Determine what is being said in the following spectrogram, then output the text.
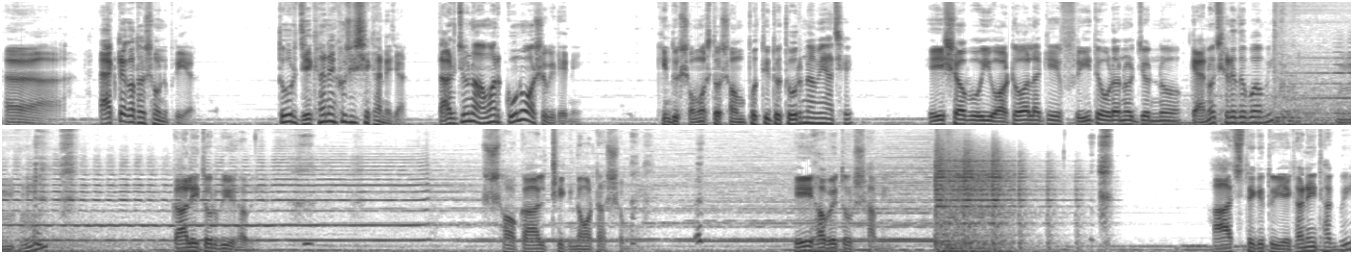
হ্যাঁ, একটা কথা শোন প্রিয়া। তোর যেখানে খুশি সেখানে যা। তার জন্য আমার কোনো অসুবিধে নেই। কিন্তু সমস্ত সম্পত্তি তো তোর নামে আছে। এইসব ওই অটোওয়ালাকে ফ্রিতে ওড়ানোর জন্য কেন ছেড়ে দেবো আমি? হুম। কালই তোর বিয়ে হবে। সকাল ঠিক নটার সময়। এই হবে তোর স্বামী। আজ থেকে তুই এখানেই থাকবি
